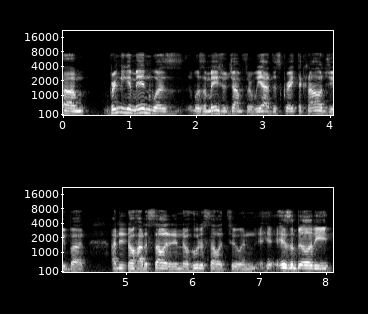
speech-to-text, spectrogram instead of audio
Um, bringing him in was was a major jump through. We had this great technology, but I didn't know how to sell it. I didn't know who to sell it to, and his ability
